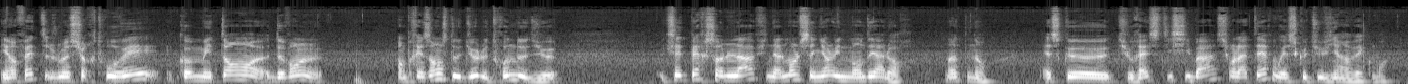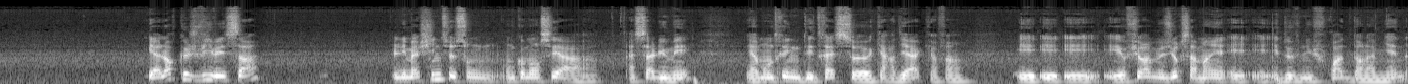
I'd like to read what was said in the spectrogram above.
Et en fait je me suis retrouvé comme étant devant en présence de Dieu le trône de Dieu et que cette personne là finalement le Seigneur lui demandait alors maintenant est-ce que tu restes ici bas sur la terre ou est-ce que tu viens avec moi? Et alors que je vivais ça, les machines se sont, ont commencé à, s'allumer et à montrer une détresse euh, cardiaque. Enfin, et, au fur et à mesure, sa main est, devenue froide dans la mienne.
